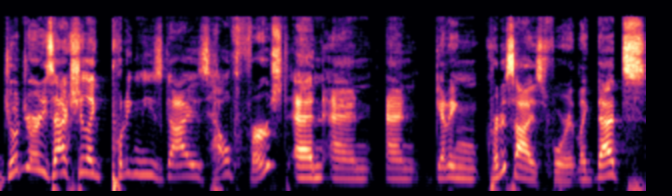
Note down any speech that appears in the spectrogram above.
Joe Girardi's actually like putting these guys' health first and and and getting criticized for it. Like that's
